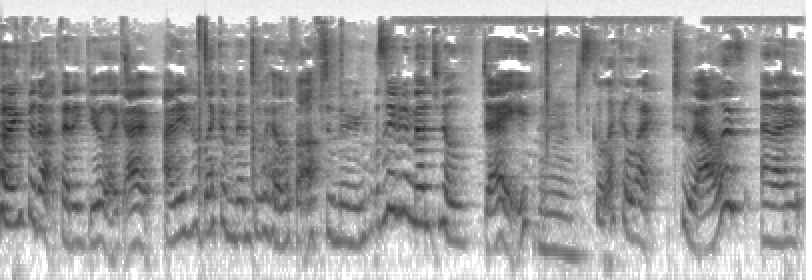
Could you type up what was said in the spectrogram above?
going for that pedicure." Like I, I needed like a mental health afternoon. It wasn't even a mental health day. Mm. Just got like a like two hours, and I,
